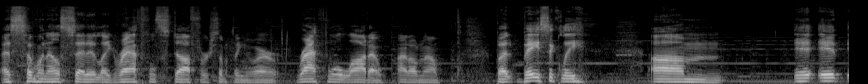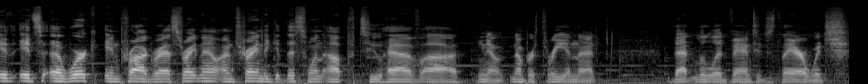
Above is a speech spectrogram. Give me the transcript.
as someone else said it, like Wrathful Stuff or something, or Wrathful Lotto. I don't know. But basically, um, it, it, it, it's a work in progress. Right now, I'm trying to get this one up to have, uh, you know, number three in that, that little advantage there, which...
